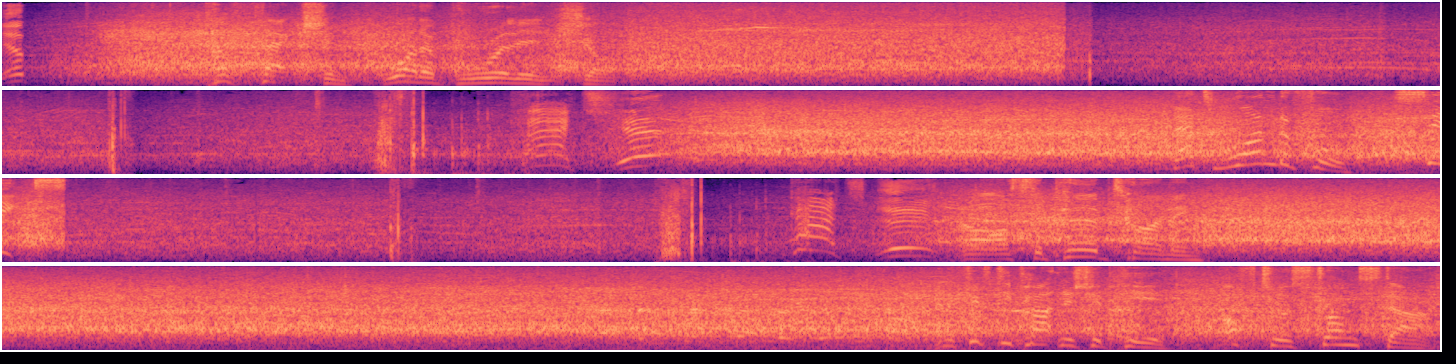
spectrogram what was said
Yep. Perfection. What a brilliant shot. Catch. Yeah. That's wonderful. Six. Catch. Ah, yeah. Oh, superb timing. And a 50 partnership here. Off to a strong start.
